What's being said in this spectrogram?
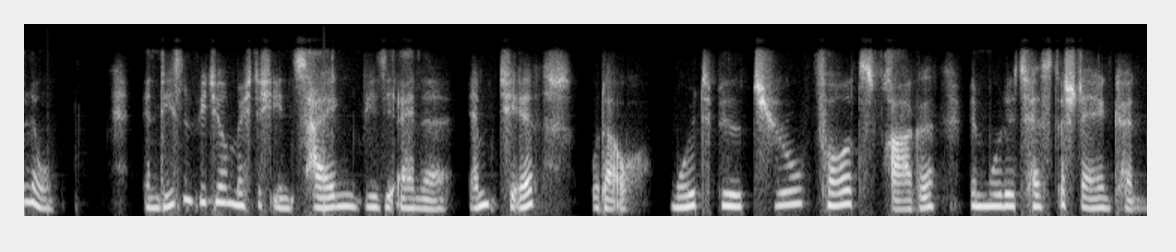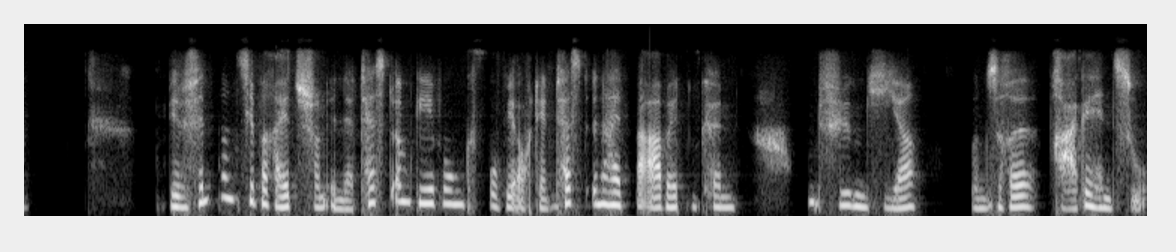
Hallo, in diesem Video möchte ich Ihnen zeigen, wie Sie eine MTF oder auch Multiple True-False-Frage im Moodle-Test erstellen können. Wir befinden uns hier bereits schon in der Testumgebung, wo wir auch den Testinhalt bearbeiten können und fügen hier unsere Frage hinzu.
